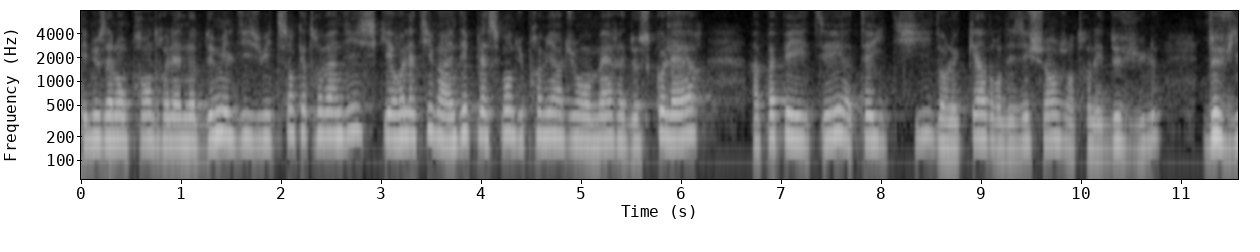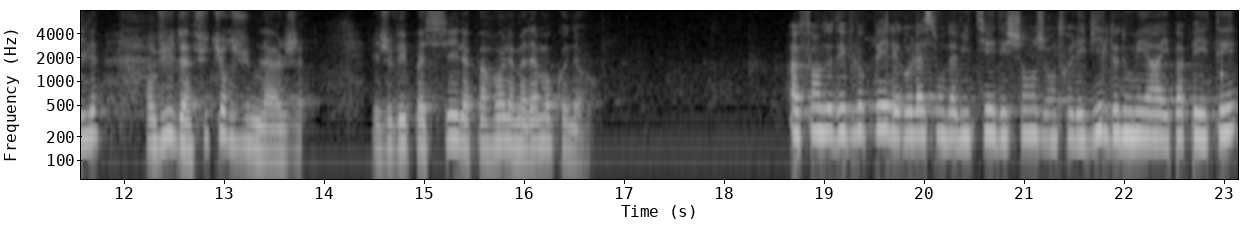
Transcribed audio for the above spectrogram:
Et nous allons prendre la note 2018-190 qui est relative à un déplacement du premier adjoint au maire et de scolaires à Papeete, à Tahiti, dans le cadre des échanges entre les deux villes, deux villes en vue d'un futur jumelage. Et je vais passer la parole à Madame O'Connor. Afin de développer les relations d'amitié et d'échange entre les villes de Nouméa et Papeete,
